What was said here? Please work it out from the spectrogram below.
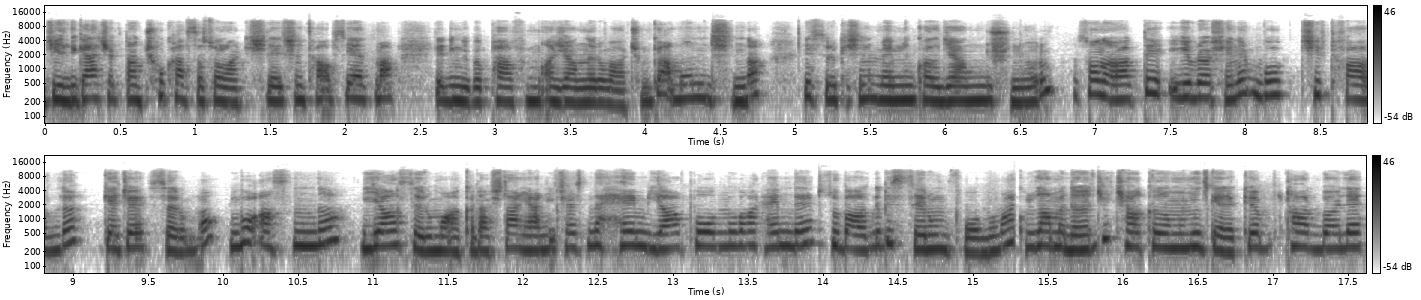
Cildi gerçekten çok hassas olan kişiler için tavsiye etmem. Dediğim gibi parfüm ajanları var çünkü ama onun dışında bir sürü kişinin memnun kalacağını düşünüyorum. Son olarak da Yves Rocher'in bu çift fazlı gece serumu. Bu aslında yağ serumu arkadaşlar. Yani içerisinde hem yağ formu var hem de su bazlı bir serum formu var. Kullanmadan önce çalkalamanız gerekiyor. Bu tarz böyle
